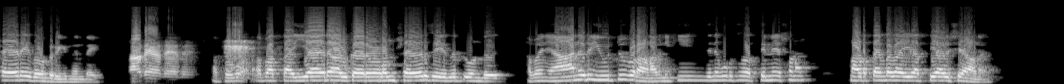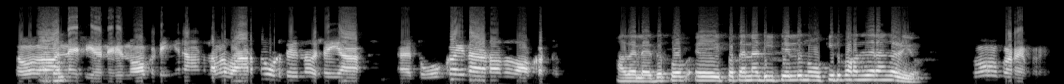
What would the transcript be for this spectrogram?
ഷെയർ ചെയ്തുകൊണ്ടിരിക്കുന്നുണ്ട് അതെ അതെ അതെ. അപ്പൊ പത്ത് അയ്യായിരം ആൾക്കാരോളം ഷെയർ ചെയ്തിട്ടുണ്ട്. അപ്പൊ ഞാനൊരു യൂട്യൂബറാണ് എനിക്ക് ഇതിനെ കുറിച്ച് സത്യന്വേഷണം നടത്തേണ്ടത് അതിൽ അത്യാവശ്യമാണ്. ഓ, അന്വേഷിക്കാം അന്വേഷിക്കാം. നോക്കട്ടെ ഇങ്ങനെയാണ് നമ്മൾ വാർത്ത കൊടുത്തിരുന്നു പക്ഷെ ഈ തൂക്കം ഇതാണോ എന്ന് നോക്കട്ടെ. അതല്ലേ ഇതിപ്പോ ഇപ്പൊ തന്നെ ഡീറ്റെയിൽ നോക്കിയിട്ട് പറഞ്ഞു തരാൻ കഴിയോ? ഓ പറയാം പറയാം.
